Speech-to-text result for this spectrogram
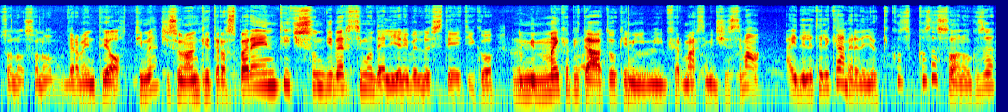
sono, sono veramente ottime. Ci sono anche trasparenti, ci sono diversi modelli a livello estetico. Non mi è mai capitato che mi, mi fermassi e mi dicesse ma hai delle telecamere negli occhi, cosa, cosa sono? Cosa...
